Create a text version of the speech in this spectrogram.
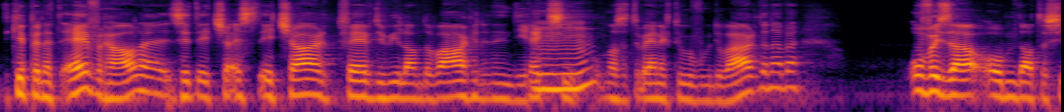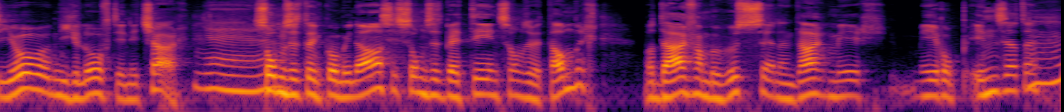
de kip en het ei verhaal. Hè. Zit HR, is het HR het vijfde wiel aan de wagen in een directie, mhm. omdat ze te weinig toegevoegde waarde hebben? Of is dat omdat de CEO niet gelooft in jaar? Ja, ja. Soms is het een combinatie, soms is het bij het een, soms bij het ander. Maar daarvan bewust zijn en daar meer, meer op inzetten, mhm.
